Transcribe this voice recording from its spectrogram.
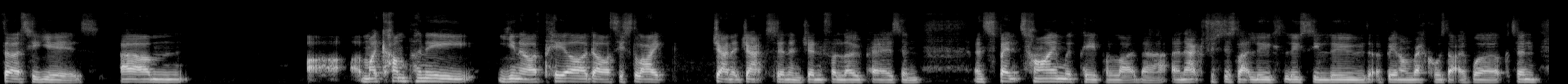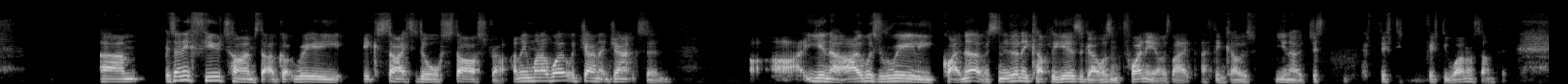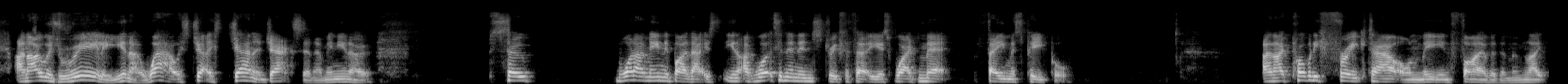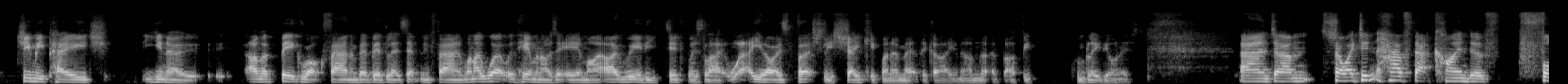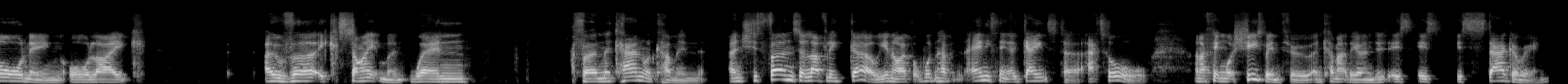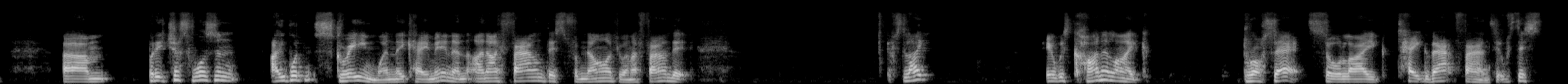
thirty years, um, uh, my company, you know, I PR'd artists like Janet Jackson and Jennifer Lopez and and spent time with people like that and actresses like Lu- Lucy Liu that have been on records that I've worked. And um, there's only a few times that I've got really excited or starstruck. I mean, when I worked with Janet Jackson, uh, you know, I was really quite nervous. And it was only a couple of years ago. I wasn't 20. I was like, I think I was, you know, just 50, 51 or something. And I was really, you know, wow, it's, it's Janet Jackson. I mean, you know, so what I mean by that is, you know, I'd worked in an industry for 30 years where I'd met famous people. And I probably freaked out on meeting five of them. I'm like, Jimmy Page, you know, I'm a big rock fan. I'm a big Led Zeppelin fan. When I worked with him when I was at EMI, I really did was like, well, you know, I was virtually shaking when I met the guy. You know, I'm not, I'll be completely honest. And um, so I didn't have that kind of fawning or like overt excitement when Ferne McCann would come in. And she's Ferne's a lovely girl, you know, I wouldn't have anything against her at all. And I think what she's been through and come out the end is is is staggering. Um, but it just wasn't I wouldn't scream when they came in. And and I found this from Nadia and I found it it was like it was kind of like Brosettes or like Take That fans. It was this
